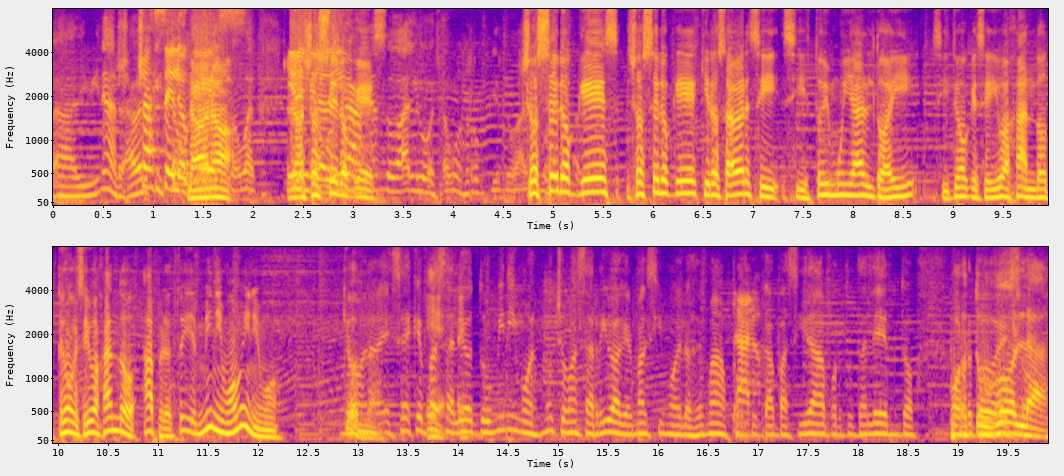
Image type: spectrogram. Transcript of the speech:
a adivinar. A ver Ya qué sé lo que es. ¿Quieren No, yo que sé lo que es. Ganando algo, estamos rompiendo algo. Yo sé lo que es, yo sé lo que es, quiero saber si, si estoy muy alto ahí, si tengo que seguir bajando. ¿Tengo que seguir bajando? Ah, pero estoy en mínimo, mínimo. ¿Qué No, onda? no, ¿Sabes qué pasa, Eh, Leo? Tu mínimo es mucho más arriba que el máximo de los demás por Claro. tu capacidad, por tu talento, Por, tu eso. bola.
